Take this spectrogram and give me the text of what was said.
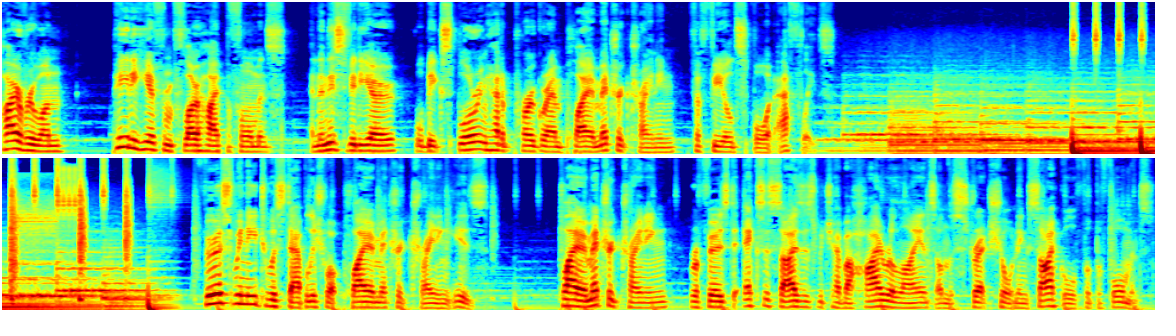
Hi everyone, Peter here from Flow High Performance, and in this video we'll be exploring how to program plyometric training for field sport athletes. First we need to establish what plyometric training is. Plyometric training refers to exercises which have a high reliance on the stretch shortening cycle for performance.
